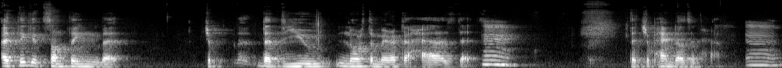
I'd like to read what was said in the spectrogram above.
I think it's something that that the U North America has that Mm, that Japan doesn't have. mm.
